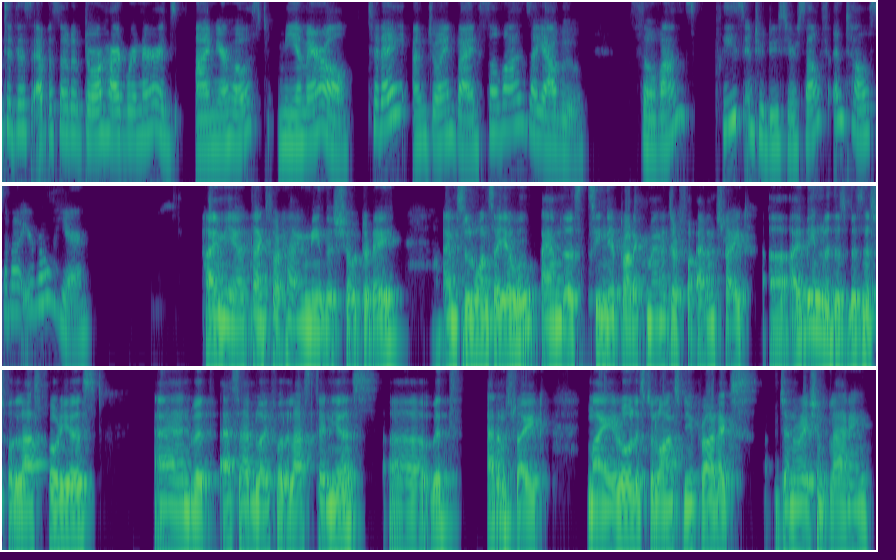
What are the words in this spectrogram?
to this episode of Door Hardware Nerds. I'm your host, Mia Merrill. Today, I'm joined by Silvan Zayabu. Silvans, please introduce yourself and tell us about your role here. Hi, Mia. Thanks for having me in the show today. I'm Silvan Zayabu. I am the Senior Product Manager for Adams Rite. Uh, I've been with this business for the last four years and with ASSA ABLOY for the last 10 years. Uh, with Adams Rite, my role is to launch new products, generation planning,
